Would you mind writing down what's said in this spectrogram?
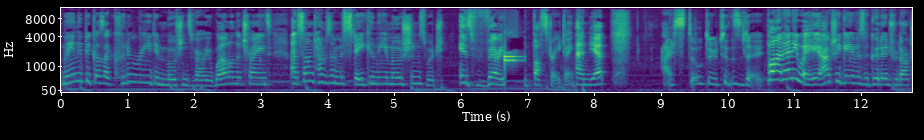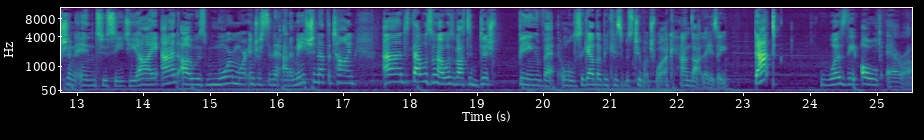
mainly because I couldn't read emotions very well on the trains and sometimes I'm mistaken the emotions which is very frustrating and yet I still do to this day. But anyway, it actually gave us a good introduction into CGI, and I was more and more interested in animation at the time, and that was when I was about to ditch being a vet altogether because it was too much work. I'm that lazy. That was the old era.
